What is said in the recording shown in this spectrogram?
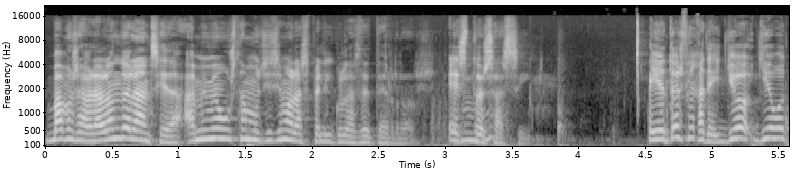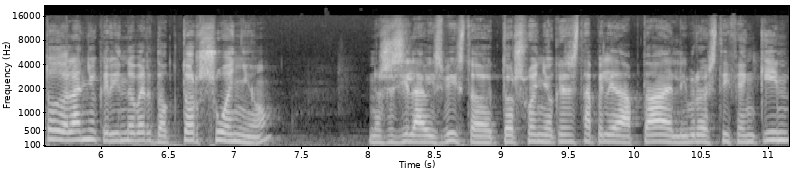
Vamos a ver, hablando de la ansiedad. A mí me gustan muchísimo las películas de terror. Esto es así. Y entonces, fíjate, yo llevo todo el año queriendo ver Doctor Sueño. No sé si la habéis visto, Doctor Sueño, que es esta peli adaptada del libro de Stephen King,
